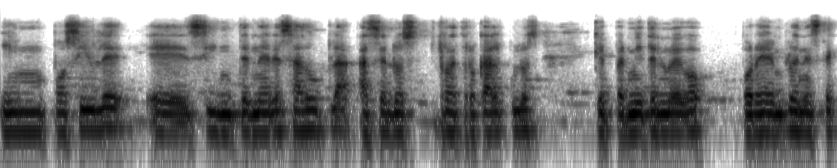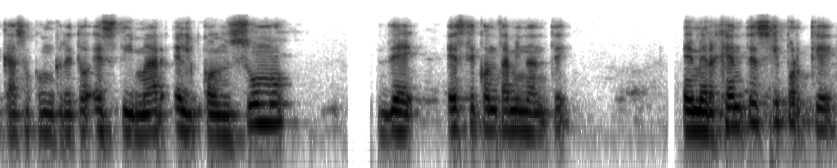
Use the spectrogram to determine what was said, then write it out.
Imposible eh, sin tener esa dupla hacer los retrocálculos que permiten luego, por ejemplo, en este caso concreto, estimar el consumo de este contaminante emergente, sí, porque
